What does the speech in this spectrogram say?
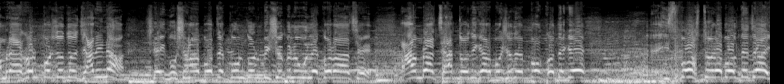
আমরা এখন পর্যন্ত জানি না সেই ঘোষণাপত্রে কোন কোন বিষয়গুলো উল্লেখ করা আছে। আমরা ছাত্র অধিকার পরিষদের পক্ষ থেকে স্পষ্ট করে বলতে চাই,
